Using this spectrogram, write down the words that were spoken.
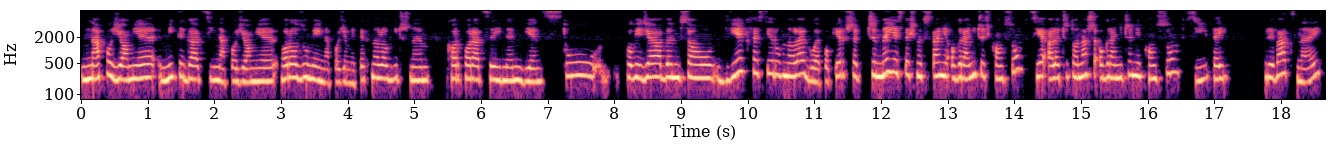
na poziomie mitygacji, na poziomie porozumień, na poziomie technologicznym, korporacyjnym, więc tu powiedziałabym są dwie kwestie równoległe. Po pierwsze, czy my jesteśmy w stanie ograniczyć konsumpcję, ale czy to nasze ograniczenie konsumpcji, tej prywatnej,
